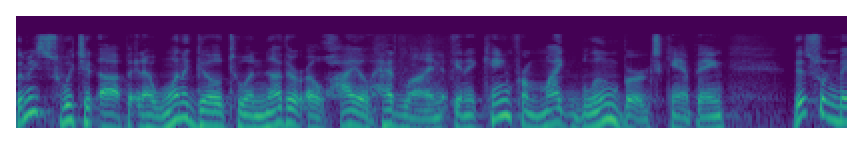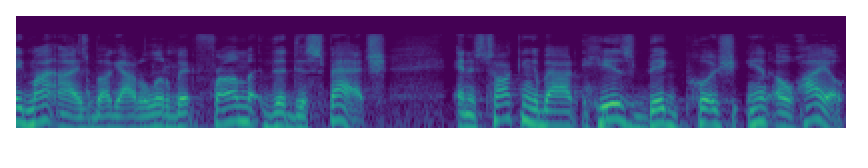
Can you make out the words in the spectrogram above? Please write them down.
Let me switch it up, and I want to go to another Ohio headline, and it came from Mike Bloomberg's campaign. This one made my eyes bug out a little bit from the dispatch, and it's talking about his big push in Ohio.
